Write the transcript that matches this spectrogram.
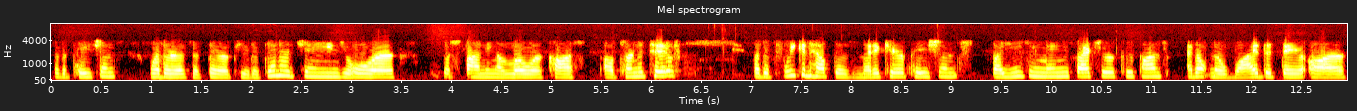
for the patients, whether it's a therapeutic interchange or just finding a lower cost alternative. But if we can help those Medicare patients by using manufacturer coupons, I don't know why that they are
